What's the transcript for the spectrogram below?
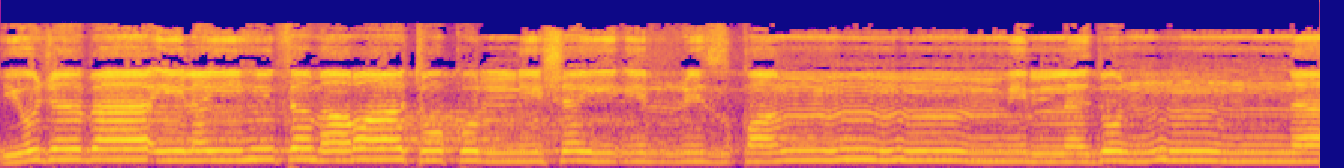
يجبى إليه ثمرات كل شيء رزقا من لدنا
